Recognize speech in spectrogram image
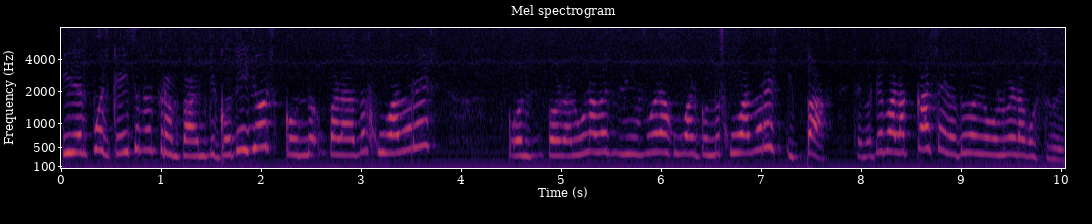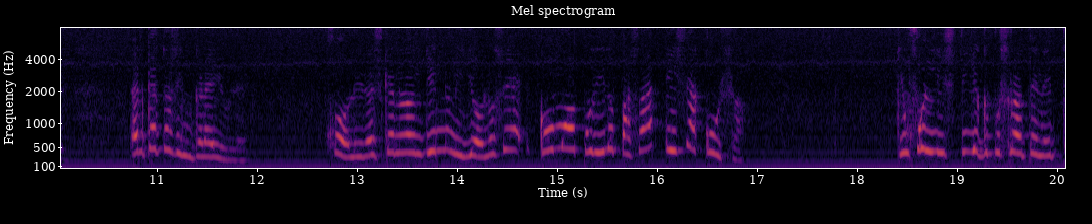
Y después que hice una trampa anticotillos con para dos jugadores, con, por alguna vez si fuera a jugar con dos jugadores y ¡paf! Se me quema la casa y lo tuve que volver a construir. Es que esto es increíble. Joder, es que no lo entiendo ni yo. No sé cómo ha podido pasar esa cosa. ¿Quién fue el listillo que puso la TNT?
